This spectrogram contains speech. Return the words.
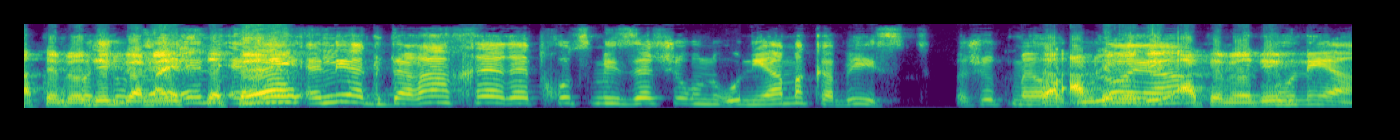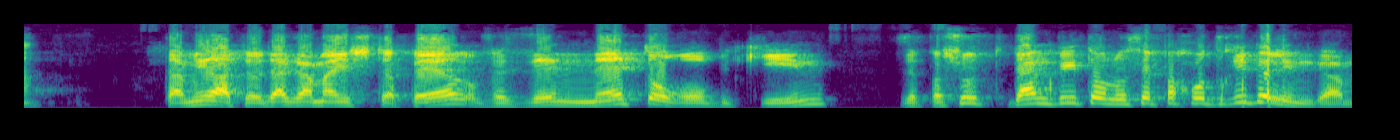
אתם הוא יודעים גם מה אין- אין- השתפר? אין לי- אין לי הגדרה אחרת חוץ מזה שהוא הוא נהיה מכביסט, פשוט מאוד. אתם הוא לא יודעים- היה, אתם יודעים- הוא נהיה. תמיר, אתה יודע גם מה השתפר, וזה נטו רוביקין, זה פשוט, דן ביטון עושה פחות דריבלים גם.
